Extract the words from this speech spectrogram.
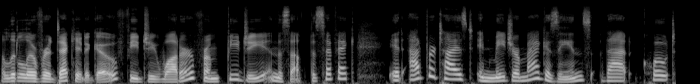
A little over a decade ago, Fiji Water from Fiji in the South Pacific, it advertised in major magazines that, quote,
